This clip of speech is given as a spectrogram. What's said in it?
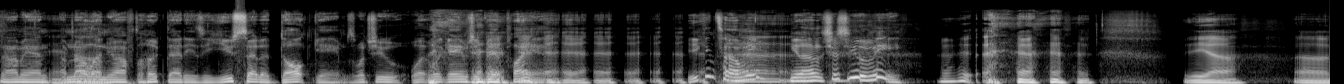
No, man, I'm not uh, letting you off the hook that easy. You said adult games. What you what what games you've been playing? You can tell me. You know, it's just you and me. yeah, uh,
